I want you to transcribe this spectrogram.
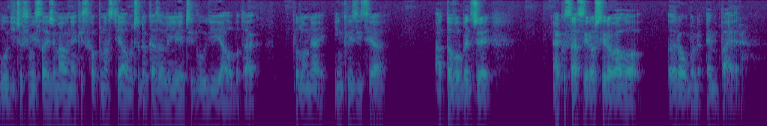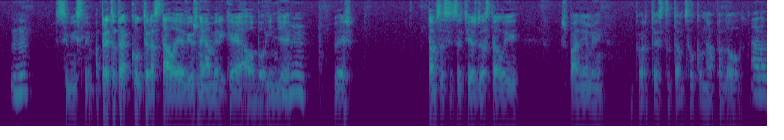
ľudí, čo si mysleli, že majú nejaké schopnosti alebo čo dokázali liečiť ľudí alebo tak. Podľa mňa inkvizícia a to vôbec, že ako sa asi rozširovalo Roman Empire Mhm. si myslím. A preto tá kultúra stále je v Južnej Amerike alebo inde. Mhm. Vieš? Tam sa síce tiež dostali Španieli. Cortés to tam celkom napadol. Áno.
